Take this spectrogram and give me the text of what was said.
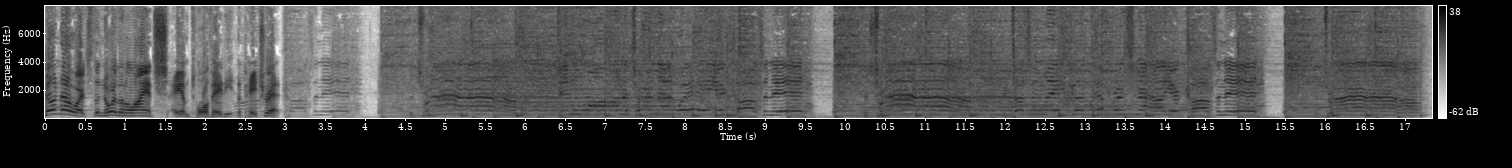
Go nowhere. It's the Northern Alliance, AM 1280, The Patriot. to drown. Didn't want to turn that way, you're causing it to drown. It doesn't make a difference now, you're causing it to drown.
